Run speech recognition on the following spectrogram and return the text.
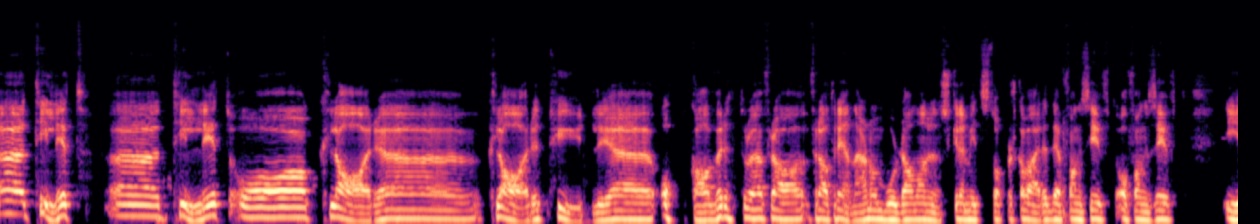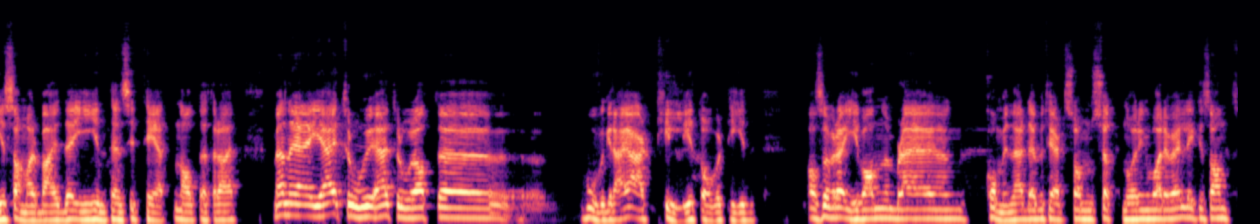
Eh, tillit. Eh, tillit og klare, klare, tydelige oppgaver tror jeg, fra, fra, treneren om hvordan han ønsker en midtstopper skal være. Defensivt, offensivt, i samarbeidet, i intensiteten, alt dette her. Men jeg, jeg, tror, jeg tror, at uh, hovedgreia er tillit over tid. Altså fra Ivan ble, kom inn her, debutert som 17-åring, var det vel. ikke sant?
